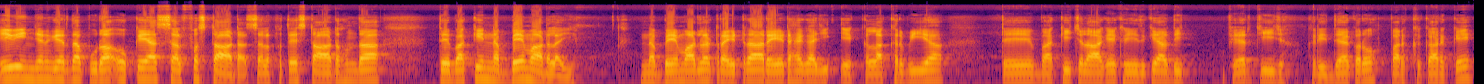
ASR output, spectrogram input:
ਇਹ ਵੀ ਇੰਜਨ ਗੇਅਰ ਦਾ ਪੂਰਾ ਓਕੇ ਆ, ਸੈਲਫ ਸਟਾਰਟ ਆ, ਸੈਲਫ ਤੇ ਸਟਾਰਟ ਹੁੰਦਾ ਤੇ ਬਾਕੀ 90 ਮਾਡਲ ਆ ਜੀ। 90 ਮਾਡਲ ਟਰੈਕਟਰ ਆ, ਰੇਟ ਹੈਗਾ ਜੀ 1 ਲੱਖ ਰੁਪਈਆ ਤੇ ਬਾਕੀ ਚਲਾ ਕੇ ਖਰੀਦ ਕੇ ਆਪਦੀ ਫਿਰ ਚੀਜ਼ ਖਰੀਦਿਆ ਕਰੋ, ਪਰਖ ਕਰਕੇ।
